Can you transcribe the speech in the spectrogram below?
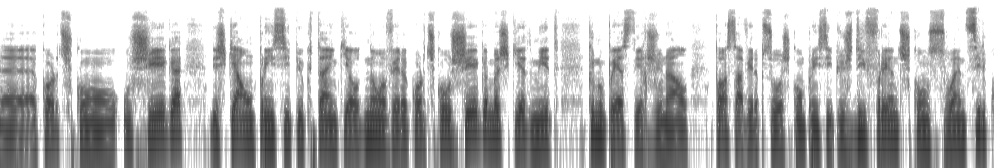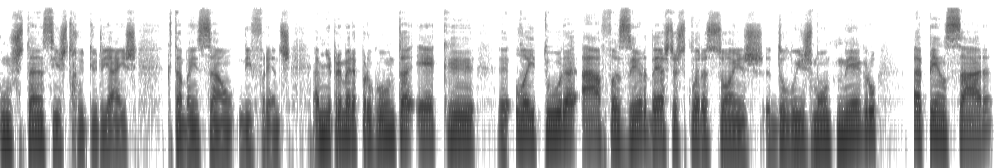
eh, acordos com o Chega. Diz que há um princípio que tem, que é o de não haver acordos com o Chega, mas que admite que no PSD regional possa haver pessoas com princípios diferentes, consoante circunstâncias territoriais que também são diferentes. A minha primeira pergunta é que leitura há a fazer destas declarações de Luís Montenegro a pensar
